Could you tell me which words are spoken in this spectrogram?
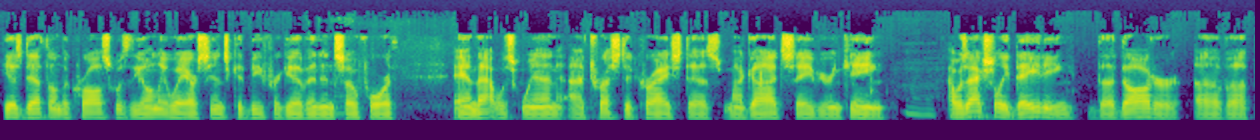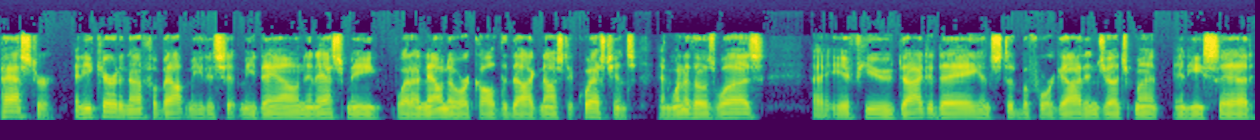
his death on the cross was the only way our sins could be forgiven, and so forth. And that was when I trusted Christ as my God, Savior, and King. Mm. I was actually dating the daughter of a pastor and he cared enough about me to sit me down and ask me what I now know are called the diagnostic questions. And one of those was, uh, if you died today and stood before God in judgment, and he said,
